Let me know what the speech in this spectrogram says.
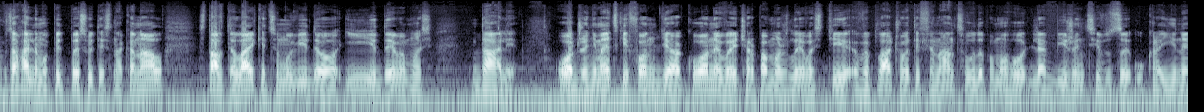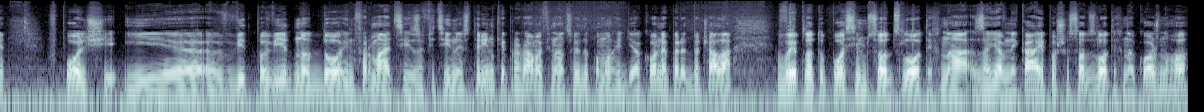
В загальному підписуйтесь на канал, ставте лайки цьому відео і дивимось далі. Отже, німецький фонд Діакони вичерпав можливості виплачувати фінансову допомогу для біженців з України в Польщі. І е, відповідно до інформації з офіційної сторінки, програма фінансової допомоги Діакони передбачала виплату по 700 злотих на заявника і по 600 злотих на кожного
